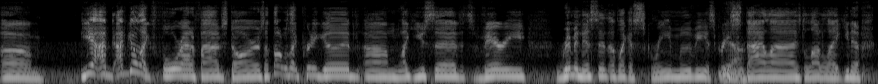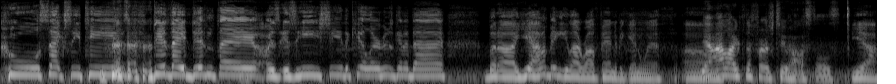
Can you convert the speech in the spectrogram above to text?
Um, yeah, I'd, I'd go like four out of five stars. I thought it was like pretty good. Um, like you said, it's very reminiscent of like a Scream movie. It's pretty Yeah. stylized. A lot of like you know cool, sexy teens. Did they? Didn't they? Is is he? She the killer? Who's gonna die? But uh, yeah, I'm a big Eli Roth fan to begin with. Um, yeah, I liked the first two hostels. yeah,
